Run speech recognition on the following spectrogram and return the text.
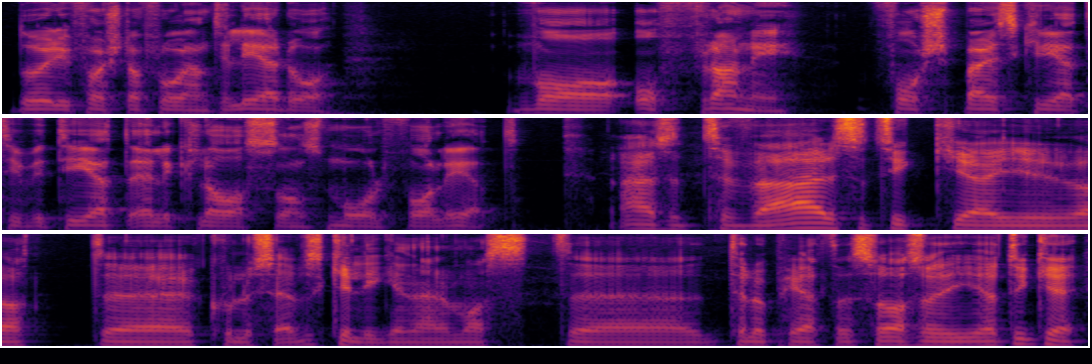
då är det första frågan till er då. Vad offrar ni? Forsbergs kreativitet eller Claessons målfarlighet? Alltså tyvärr så tycker jag ju att eh, Kulusevski ligger närmast eh, till att peta. Så alltså jag tycker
